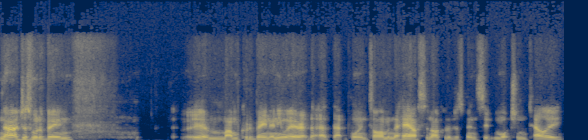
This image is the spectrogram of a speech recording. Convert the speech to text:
No, it just would have been. Yeah, mum could have been anywhere at, the, at that point in time in the house, and I could have just been sitting watching telly,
